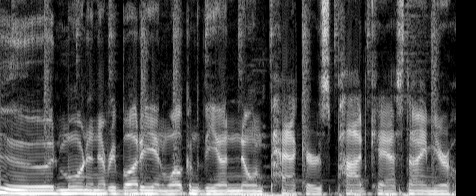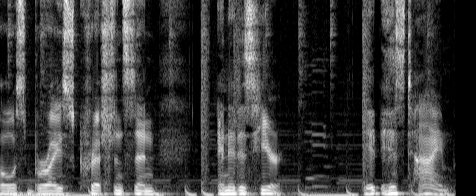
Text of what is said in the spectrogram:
Good morning, everybody, and welcome to the Unknown Packers podcast. I am your host, Brice Christensen, and it is here. It is time.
